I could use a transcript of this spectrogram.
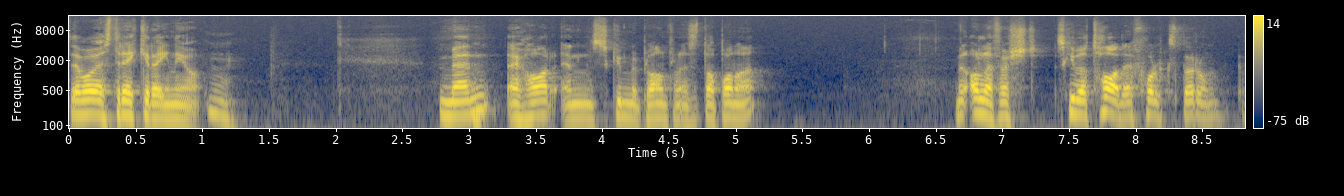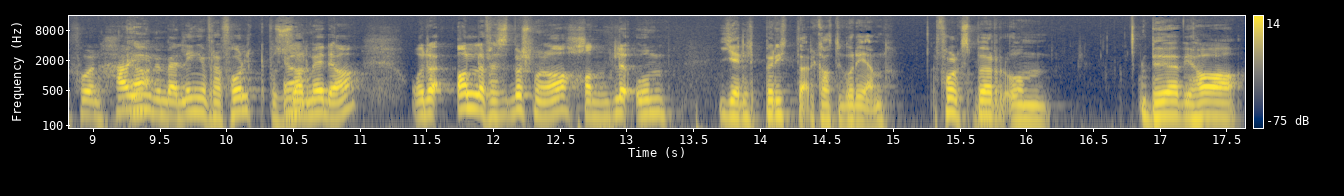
Det var jo en strek i regninga. Mm. Men jeg har en skummel plan for disse etappene. Men aller først skal vi bare ta det folk spør om. Få en haug Ja. meldinger fra folk på sosiale Ja. medier. Og de aller fleste spørsmåla handler om hjelperytterkategorien. Folk spør om bør vi ha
